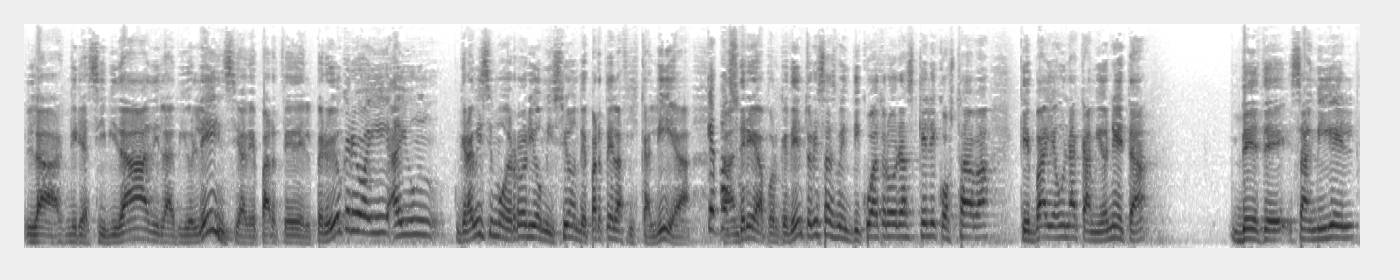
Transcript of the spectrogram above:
la agresividad y la violencia de parte de él. Pero yo creo ahí hay un gravísimo error y omisión de parte de la Fiscalía, ¿Qué pasó? Andrea, porque dentro de esas 24 horas, ¿qué le costaba que vaya una camioneta desde San Miguel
